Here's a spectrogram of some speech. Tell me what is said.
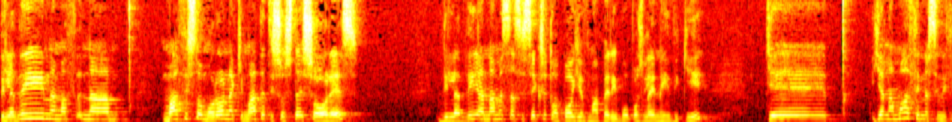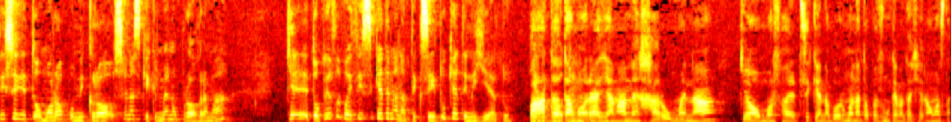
Δηλαδή να, μαθ, να μάθεις το μωρό να κοιμάται τις σωστές ώρες, δηλαδή ανάμεσα στις 6 το απόγευμα περίπου, όπως λένε οι ειδικοί, και για να μάθει να συνηθίσει το μωρό από μικρό σε ένα συγκεκριμένο πρόγραμμα και το οποίο θα βοηθήσει και την αναπτυξή του και την υγεία του. Πάντα γενικότερα. τα μωρά για να είναι χαρούμενα και όμορφα έτσι και να μπορούμε να τα παίζουμε και να τα χαιρόμαστε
